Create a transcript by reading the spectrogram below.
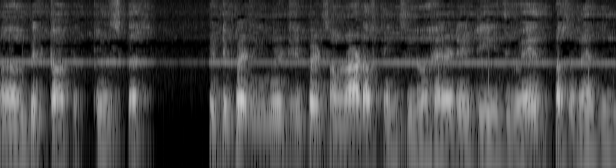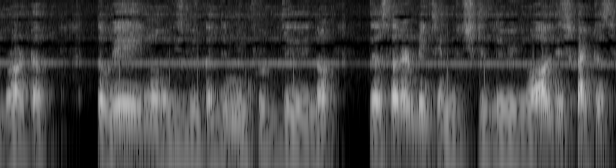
uh, big topic to discuss. It depends immunity depends on a lot of things you know heredity the way the person has been brought up the way you know he's been consuming food the you know the surroundings in which he's living. All these factors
